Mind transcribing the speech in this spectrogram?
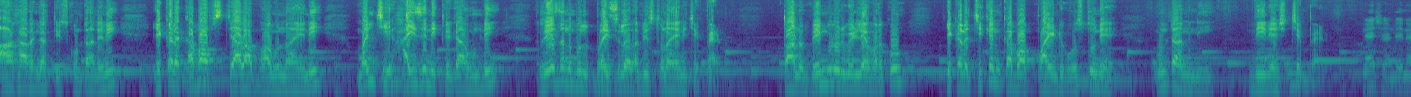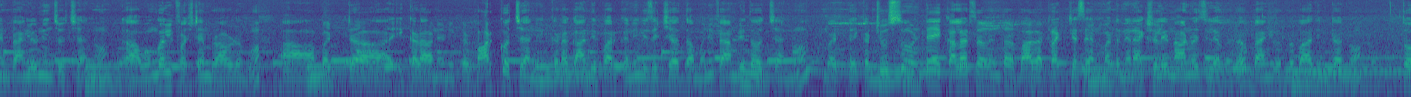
ఆహారంగా తీసుకుంటానని ఇక్కడ కబాబ్స్ చాలా బాగున్నాయని మంచి హైజెనిక్గా ఉండి రీజనబుల్ ప్రైస్లో లభిస్తున్నాయని చెప్పాడు. తాను బెంగళూరు వెళ్ళే వరకు ఇక్కడ చికెన్ కబాబ్ పాయింట్కి వస్తూనే ఉంటానని దినేష్ చెప్పాడు. విఘ్నేష్ అండి నేను బెంగళూరు నుంచి వచ్చాను. ఒంగోలుకి ఫస్ట్ టైం రావడము. బట్ ఇక్కడ నేను ఇక్కడ పార్క్ వచ్చాను. ఇక్కడ గాంధీ పార్క్ అని విజిట్ చేద్దామని ఫ్యామిలీతో వచ్చాను. బట్ ఇక్కడ చూస్తూ ఉంటే కలర్స్ అవంతా బాగా అట్రాక్ట్ చేశాయి అనమాట నేను యాక్చువల్లీ నాన్ వెజ్ లెవర్ బెంగళూరులో బాగా తింటాను. సో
